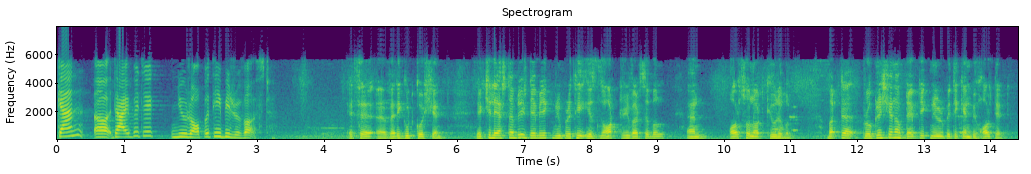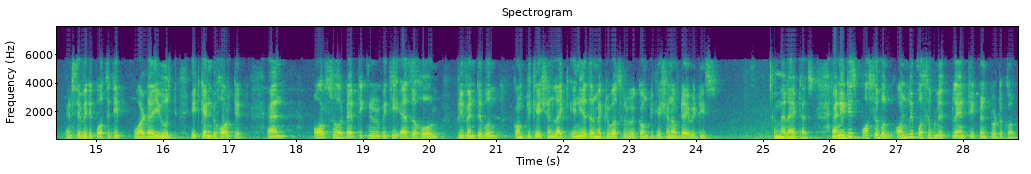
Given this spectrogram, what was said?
Can uh, diabetic neuropathy be reversed? It's a, a, very good question. Actually, established diabetic neuropathy is not reversible and also not curable. But uh, progression of diabetic neuropathy can be halted. And it's a very positive word I used. It can be halted. And also diabetic neuropathy as a whole preventable complication like any other microvascular complication of diabetes mellitus and it is possible only possible with plain treatment protocol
